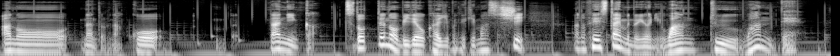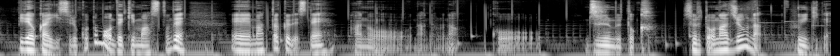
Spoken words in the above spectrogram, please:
あの、なんだろうな、こう、何人か集ってのビデオ会議もできますし、あの、 FaceTime のように one to one でビデオ会議することもできますので、えー、全くですね、あの、なんだろうな、こう、 Zoom とか、それと同じような雰囲気で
